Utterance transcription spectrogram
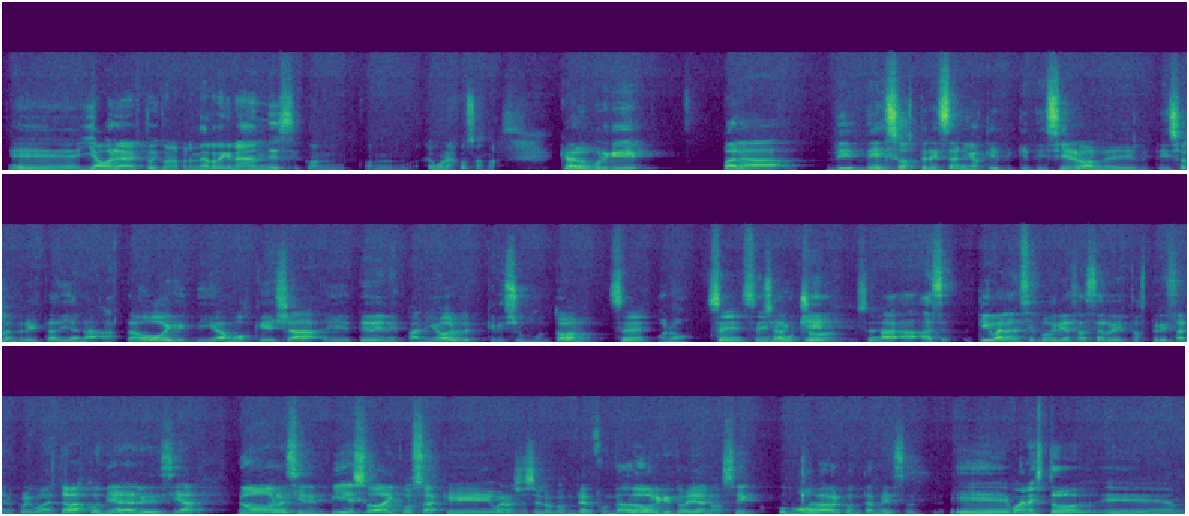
Eh, y ahora estoy con Aprender de Grandes y con, con algunas cosas más. Claro, porque para de, de esos tres años que, que te hicieron, eh, te hizo la entrevista Diana, hasta hoy, digamos que ya eh, TED en español creció un montón, Sí. ¿o no? Sí, sí, O sea, mucho. ¿qué, sí. a- a- hace- ¿qué balance podrías hacer de estos tres años? Porque cuando estabas con Diana le decías, no, recién empiezo, hay cosas que, bueno, yo se lo conté al fundador, que todavía no sé. ¿Cómo? Claro. A ver, contame eso. Eh, bueno, esto eh,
